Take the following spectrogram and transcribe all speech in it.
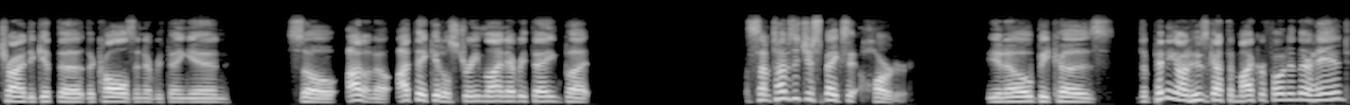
Trying to get the the calls and everything in. So I don't know. I think it'll streamline everything, but sometimes it just makes it harder, you know, because depending on who's got the microphone in their hand,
